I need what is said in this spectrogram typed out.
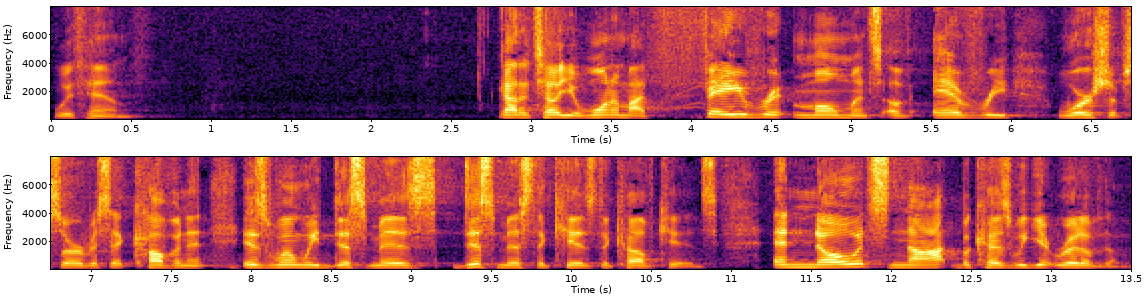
with him. Got to tell you, one of my favorite moments of every worship service at Covenant is when we dismiss, dismiss the kids to Cov Kids. And no, it's not because we get rid of them.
